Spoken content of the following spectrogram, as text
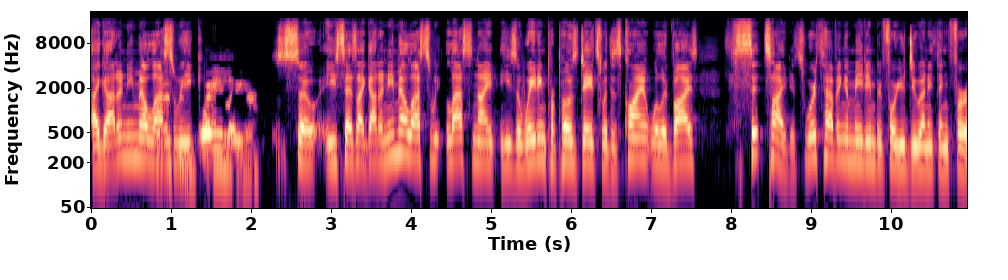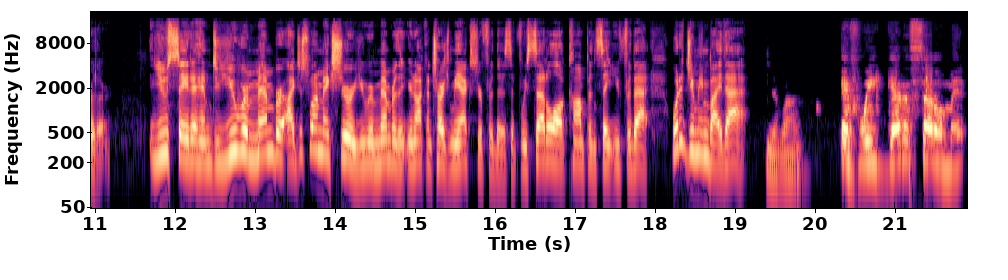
I got an email So last this is week. way later. So he says, I got an email last week, last night. He's awaiting proposed dates with his client. Will advise, sit tight. It's worth having a meeting before you do anything further. You say to him, Do you remember? I just want to make sure you remember that you're not going to charge me extra for this. If we settle, I'll compensate you for that. What did you mean by that? Yeah, wow. If we get a settlement,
